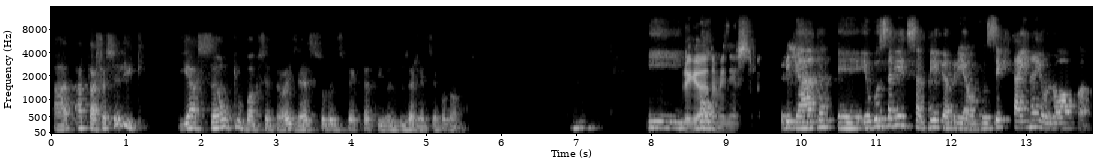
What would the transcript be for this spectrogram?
a, a taxa Selic e a ação que o Banco Central exerce sobre as expectativas dos agentes econômicos. E, Obrigado, bom, ministro. Obrigada. É, eu gostaria de saber, Gabriel, você que está aí na Europa,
